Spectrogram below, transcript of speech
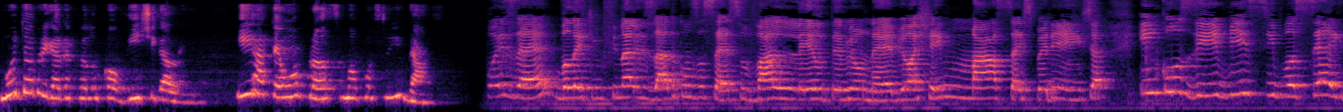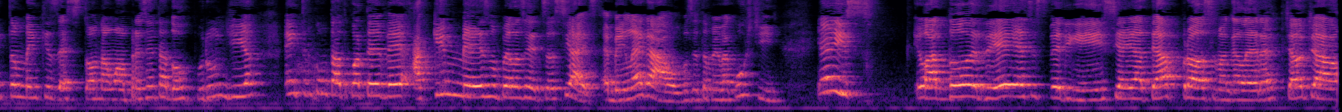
Muito obrigada pelo convite, galera. E até uma próxima oportunidade. Pois é, Boletim finalizado com sucesso. Valeu, TV Uneb. Eu achei massa a experiência. Inclusive, você aí também quiser se tornar um apresentador por um dia, entre em contato com a TV aqui mesmo pelas redes sociais. É bem legal, você também vai curtir. E é isso. Eu adorei essa experiência e até a próxima, galera. Tchau, tchau.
